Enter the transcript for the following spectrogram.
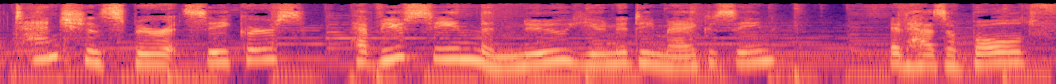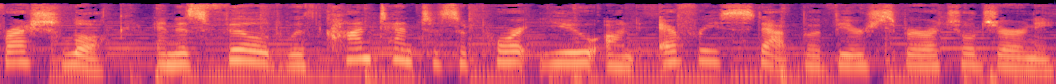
Attention, Spirit Seekers! Have you seen the new Unity magazine? It has a bold, fresh look and is filled with content to support you on every step of your spiritual journey.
